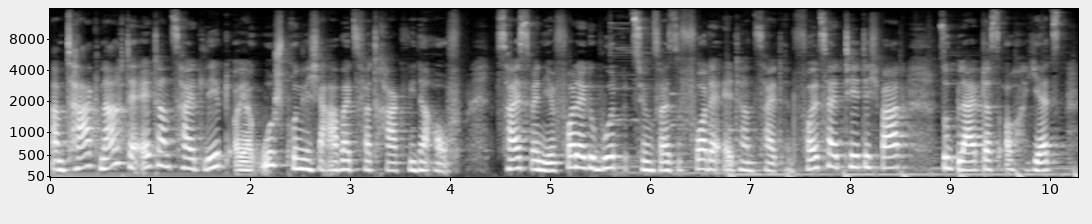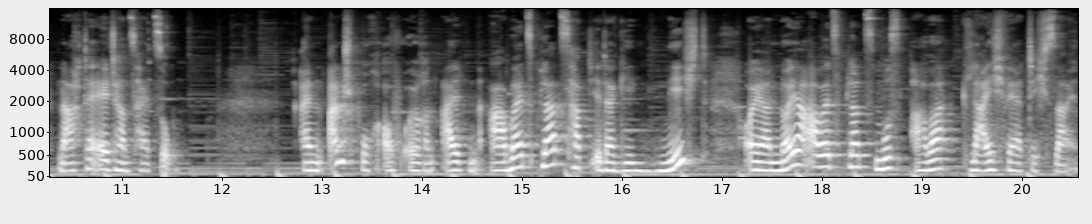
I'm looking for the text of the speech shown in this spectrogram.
Am Tag nach der Elternzeit lebt euer ursprünglicher Arbeitsvertrag wieder auf. Das heißt, wenn ihr vor der Geburt bzw. vor der Elternzeit in Vollzeit tätig wart, so bleibt das auch jetzt nach der Elternzeit so. Einen Anspruch auf euren alten Arbeitsplatz habt ihr dagegen nicht. Euer neuer Arbeitsplatz muss aber gleichwertig sein.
